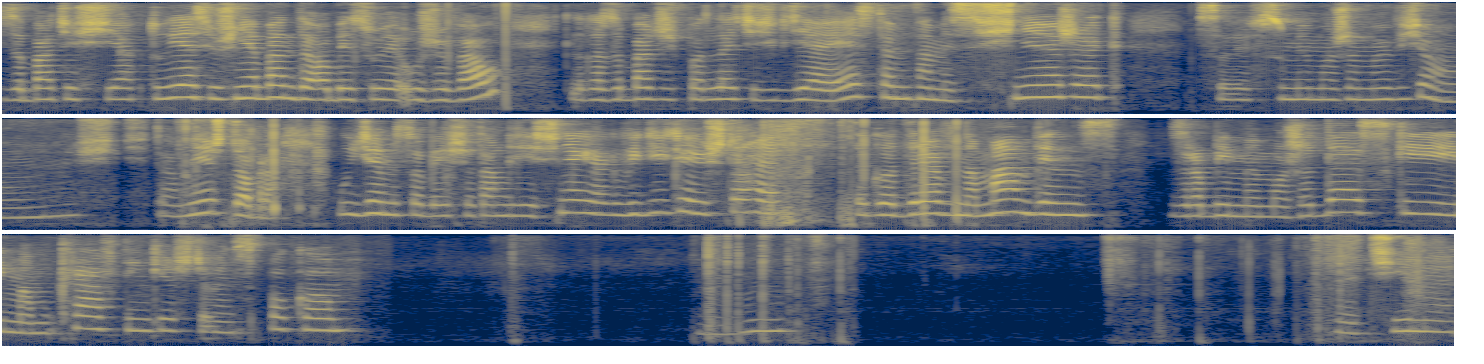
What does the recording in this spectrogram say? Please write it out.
i zobaczyć jak tu jest. Już nie będę obiecuję używał, tylko zobaczyć, podlecieć gdzie ja jestem. Tam jest śnieżek. Sobie w sumie możemy wziąć. Tam jest, dobra. Pójdziemy sobie jeszcze tam gdzie śnieg. Jak widzicie już trochę tego drewna mam, więc zrobimy może deski i mam crafting jeszcze, więc spoko. Mhm. Lecimy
